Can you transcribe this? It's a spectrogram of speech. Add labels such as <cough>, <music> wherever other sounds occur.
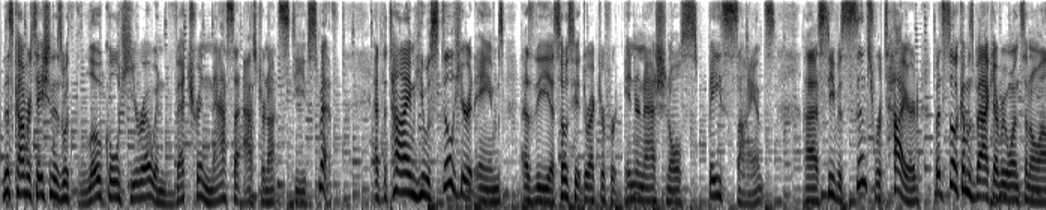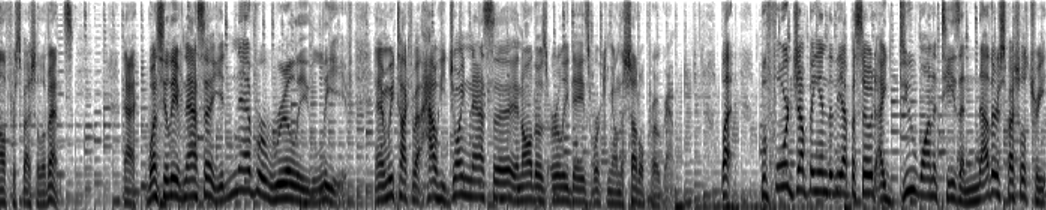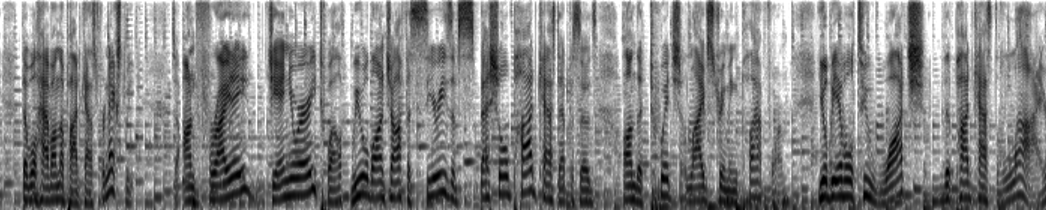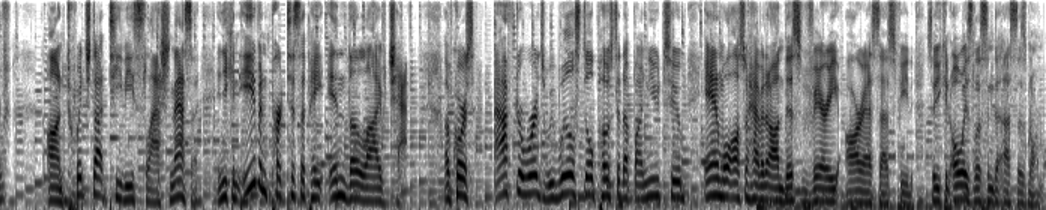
This conversation is with local hero and veteran NASA astronaut Steve Smith. At the time, he was still here at Ames as the Associate Director for International Space Science. Uh, Steve has since retired, but still comes back every once in a while for special events. Now, once you leave NASA, you never really leave. And we talked about how he joined NASA in all those early days working on the shuttle program. But before jumping into the episode, I do want to tease another special treat that we'll have on the podcast for next week. So, on Friday, January 12th, we will launch off a series of special podcast episodes on the Twitch live streaming platform. You'll be able to watch the podcast live on twitch.tv slash NASA, and you can even participate in the live chat. Of course, afterwards, we will still post it up on YouTube, and we'll also have it on this very RSS feed, so you can always listen to us as normal.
